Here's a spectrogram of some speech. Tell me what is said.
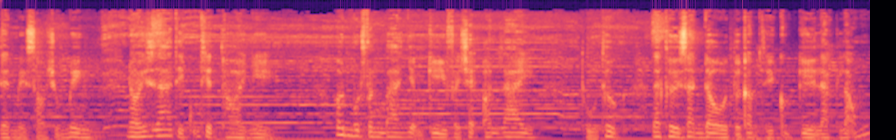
Gen 16 chúng mình, nói ra thì cũng thiệt thòi nhỉ. Hơn một phần ba nhiệm kỳ phải chạy online. Thú thực là thời gian đầu tớ cảm thấy cực kỳ lạc lõng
